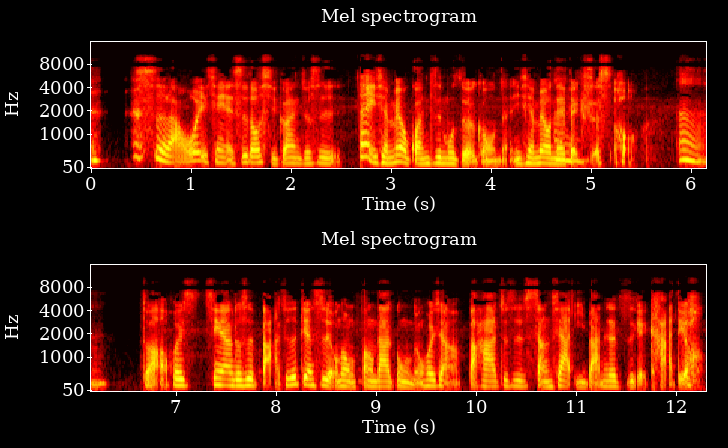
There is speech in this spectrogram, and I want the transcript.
是啦，我以前也是都习惯，就是但以前没有关字幕这个功能，以前没有 Netflix 的时候，嗯，对啊，会尽量就是把就是电视有那种放大功能，会想把它就是上下移把那个字给卡掉。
